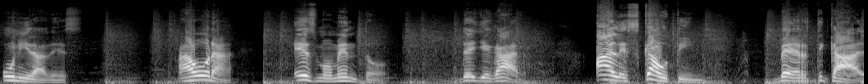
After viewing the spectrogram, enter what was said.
unidades. Ahora, es momento de llegar al scouting vertical.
